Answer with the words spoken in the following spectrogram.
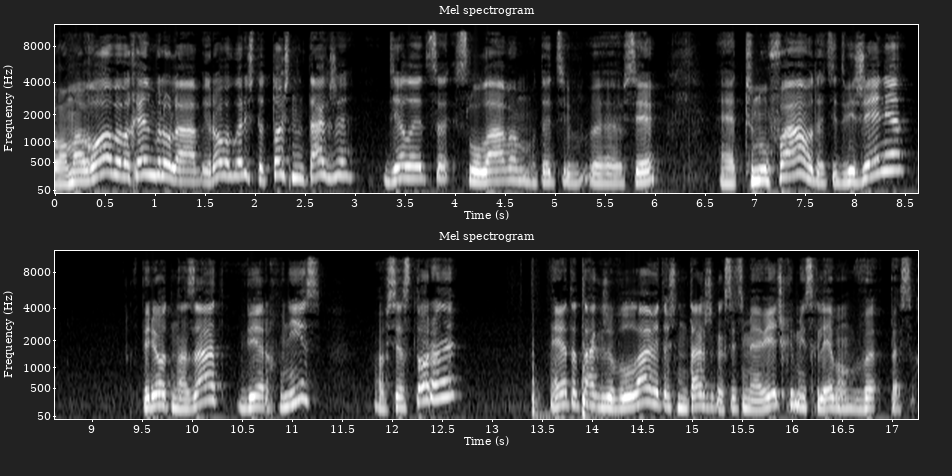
Вомарова вахен белулав. И Рова говорит, что точно так же делается с лулавом вот эти э, все э, тнуфа, вот эти движения, вперед-назад, вверх-вниз, во все стороны, Это также в лулаве, точно так же, как с этими овечками и с хлебом в Песах.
